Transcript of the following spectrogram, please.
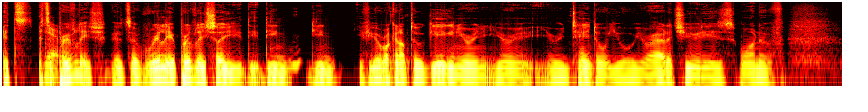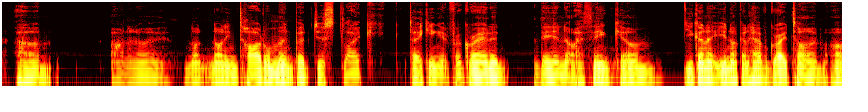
it's it's Yep. a privilege. It's a really a privilege. So you, the, the, the if you're rocking up to a gig and your your your intent or your your attitude is one of um, I don't know, not not entitlement, but just like taking it for granted, then I think um, you're gonna you're not gonna have a great time. I, I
